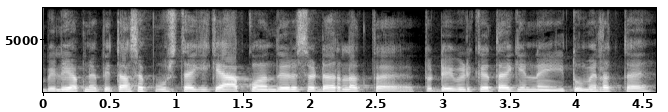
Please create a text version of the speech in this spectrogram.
बिली अपने पिता से पूछता है कि क्या आपको अंधेरे से डर लगता है? तो डेविड कहता है कि नहीं, तुम्हें लगता है?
